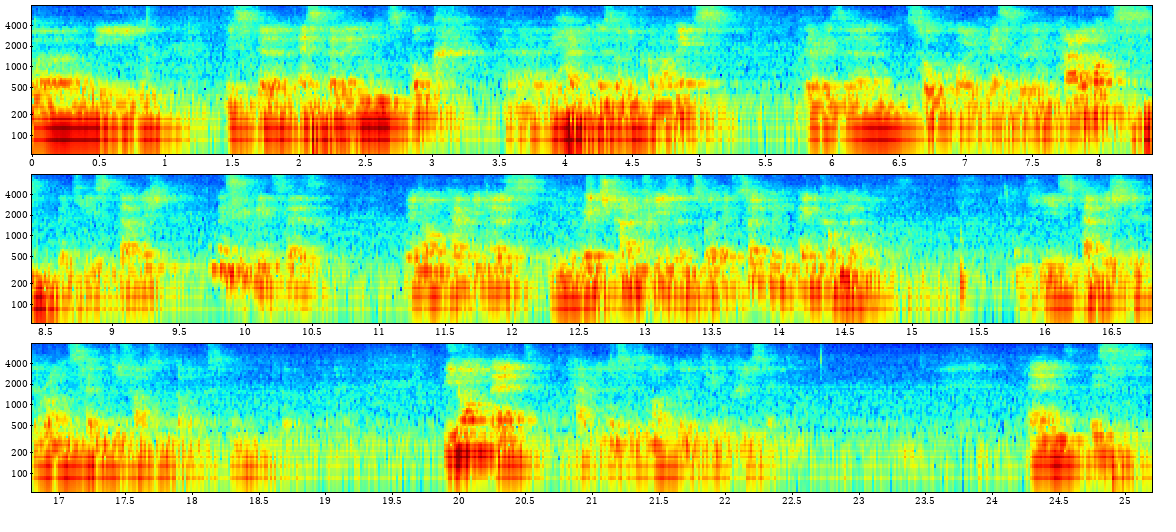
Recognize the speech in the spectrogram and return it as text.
uh, read Mr. Easterlin's book, uh, The Happiness of Economics. There is a so-called Easterlin paradox that he established. Basically, it says, you know, happiness in the rich countries and so at certain income level. And he established it around $70,000. Beyond that, happiness is not going to increase anymore. And this,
